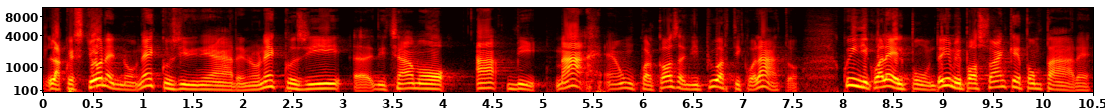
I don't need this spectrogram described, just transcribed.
la questione non è così lineare, non è così, eh, diciamo, A, B, ma è un qualcosa di più articolato. Quindi qual è il punto? Io mi posso anche pompare,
